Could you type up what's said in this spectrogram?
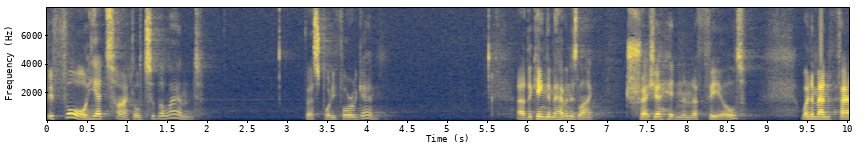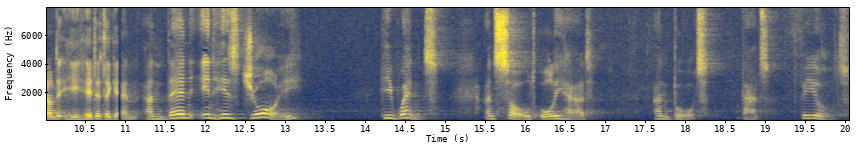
before he had title to the land? Verse 44 again. Uh, the kingdom of heaven is like treasure hidden in a field. When a man found it, he hid it again, and then in his joy, he went and sold all he had and bought that field.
